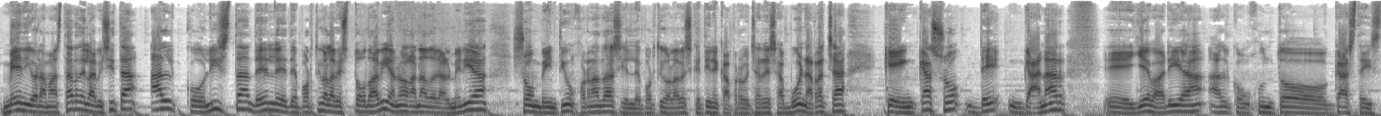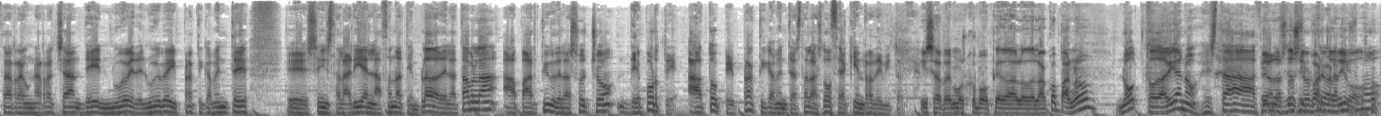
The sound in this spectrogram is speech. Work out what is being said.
Media hora más tarde la visita al colista del eh, Deportivo Alavés. Todavía no ha ganado el Almería, son 21 jornadas y el Deportivo Alavés que tiene que aprovechar esa buena racha que en caso de ganar eh, llevaría al conjunto gasteiztarra una racha de 9 de 9 y prácticamente eh, se instalaría en la zona templada de la tabla a partir de las 8 deporte a tope prácticamente hasta las 12 aquí en Radio Vitoria. Y sabemos cómo queda lo de la Copa, ¿no? No, todavía no. Está haciendo las dos y cuarto, digo.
